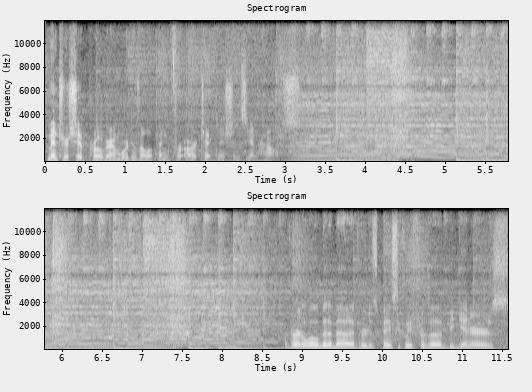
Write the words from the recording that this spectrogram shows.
mentorship program we're developing for our technicians in-house. I've heard a little bit about it. I've heard it's basically for the beginners,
